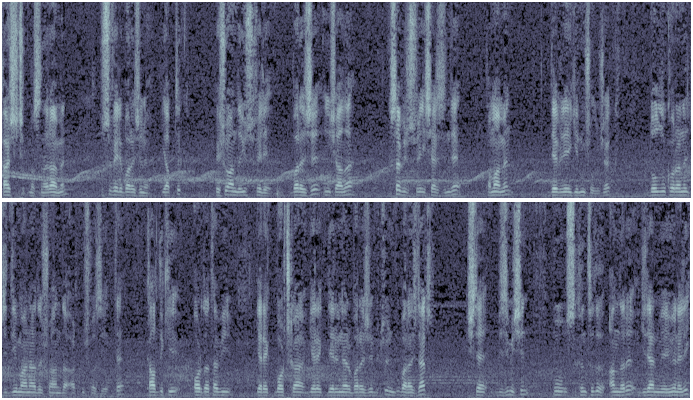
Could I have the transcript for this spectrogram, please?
karşı çıkmasına rağmen Yusufeli Barajı'nı yaptık ve şu anda Yusufeli Barajı inşallah kısa bir süre içerisinde tamamen devreye girmiş olacak. Doluluk oranı ciddi manada şu anda artmış vaziyette. Kaldı ki orada tabii gerek Borçka, gerek Derinler Barajı, bütün bu barajlar işte bizim için bu sıkıntılı anları gidermeye yönelik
